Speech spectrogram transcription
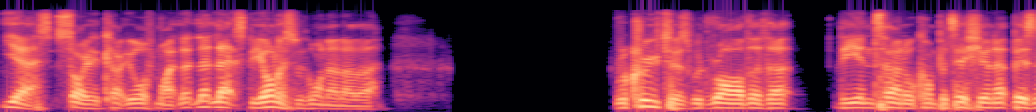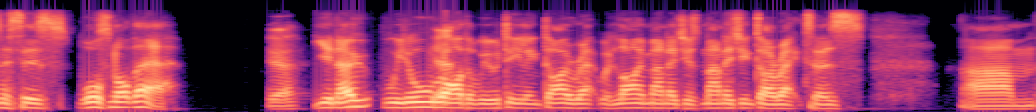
Yes, sorry to cut you off, Mike. Let, let, let's be honest with one another. Recruiters would rather that the internal competition at businesses was not there. Yeah. You know, we'd all yeah. rather we were dealing direct with line managers, managing directors. Um,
